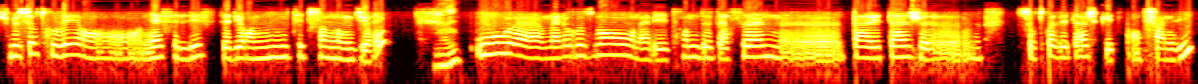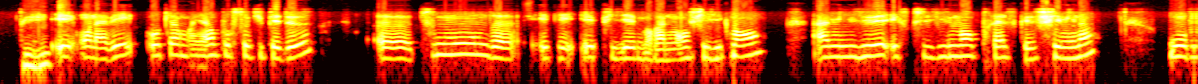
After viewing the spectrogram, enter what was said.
Je me suis retrouvée en ISLD, c'est-à-dire en unité de soins de longue durée. Oui. où euh, malheureusement on avait 32 personnes euh, par étage euh, sur trois étages qui étaient en fin de vie Mhm. et on n'avait aucun moyen pour s'occuper d'eux. Tout le monde était épuisé moralement, physiquement. Un milieu exclusivement presque féminin où on se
